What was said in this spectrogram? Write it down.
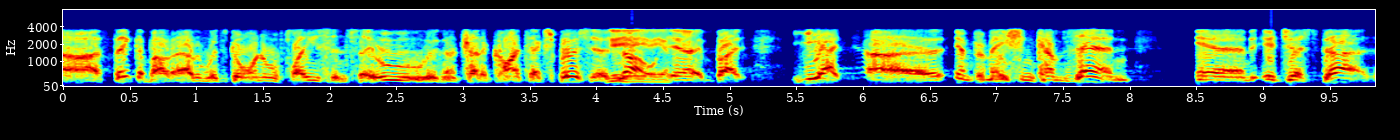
uh, think about it. I would go into a place and say, "Ooh, we're going to try to contact spirits." Yeah, no, yeah, yeah. uh, but yet uh, information comes in, and it just does.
